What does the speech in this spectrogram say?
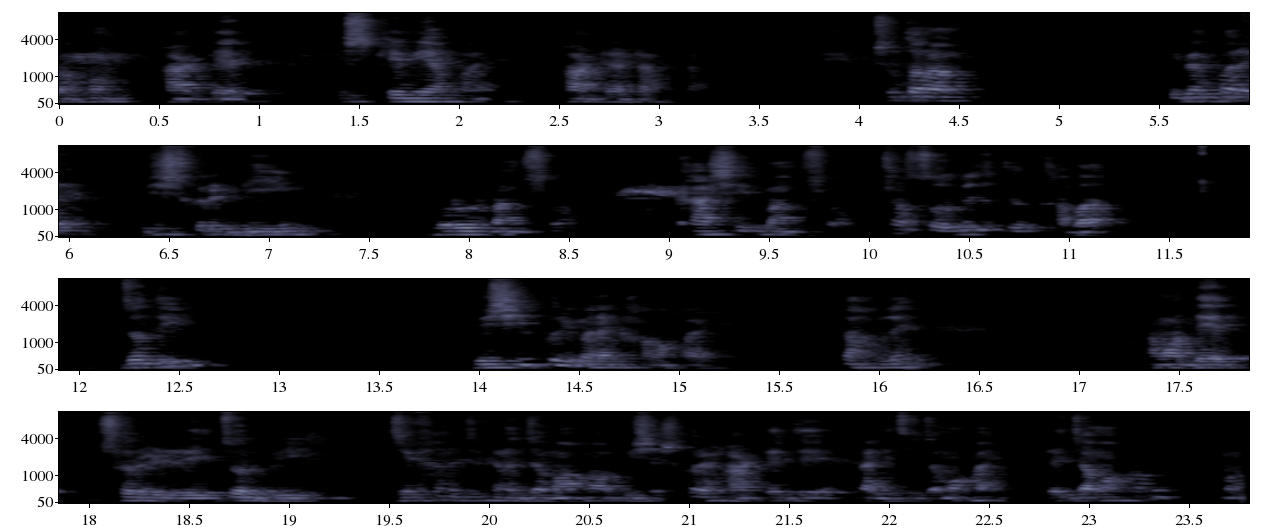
তখন হার্টের স্কেমিয়া হয়, হার্ট অ্যাটাক হয়। সুতরাং এ ব্যাপারে বিশেষ করে ডিম, গরুর মাংস, খাসির মাংস, সব চর্বিযুক্ত খাবার যদি বেশি পরিমাণে খাওয়া হয়, তাহলে আমাদের শরীরের এই চর্বি যেখানে যেখানে জমা হওয়া, বিশেষ করে হার্টে যে নালিতে জমা হয়, এটা জমা হবে এবং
